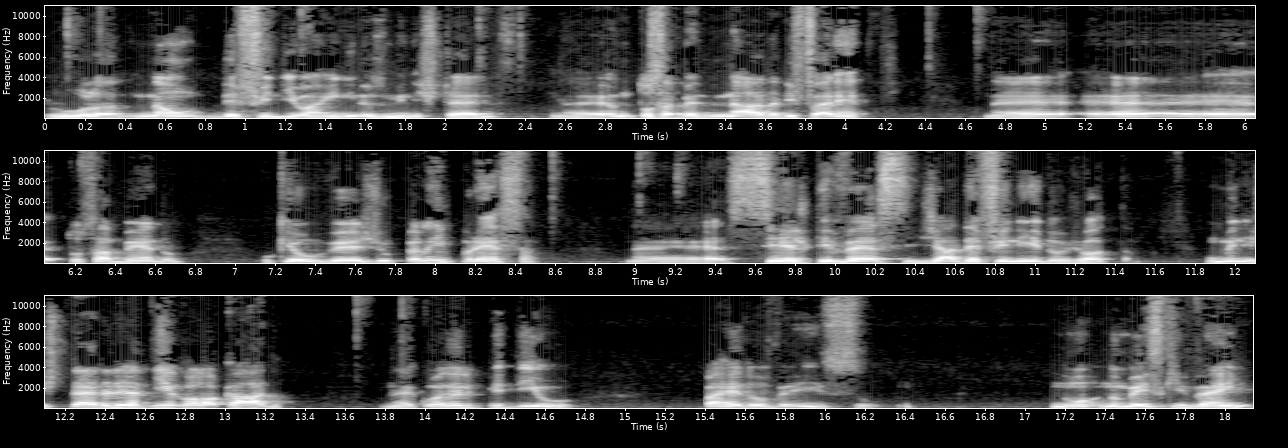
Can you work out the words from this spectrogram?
Lula não definiu ainda os ministérios. Né? Eu não estou sabendo de nada diferente. Estou né? é, sabendo o que eu vejo pela imprensa. Né? Se ele tivesse já definido, Jota, o ministério, ele já tinha colocado. Né? Quando ele pediu para resolver isso no, no, mês que vem,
